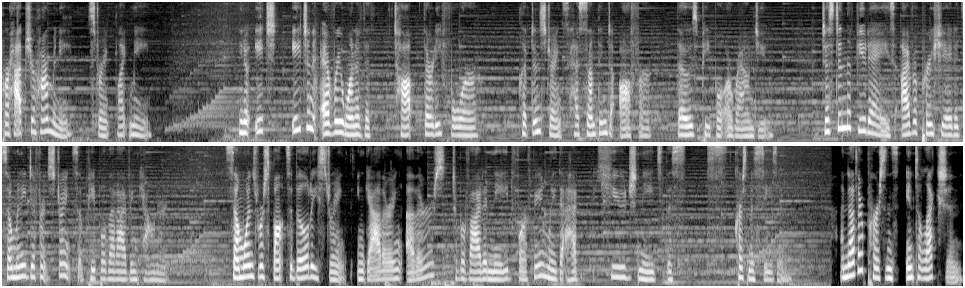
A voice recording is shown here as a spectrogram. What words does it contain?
Perhaps your harmony, strength like me. You know, each each and every one of the top 34 Clifton strengths has something to offer those people around you. Just in the few days, I've appreciated so many different strengths of people that I've encountered. Someone's responsibility strength in gathering others to provide a need for a family that had huge needs this Christmas season. Another person's intellection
